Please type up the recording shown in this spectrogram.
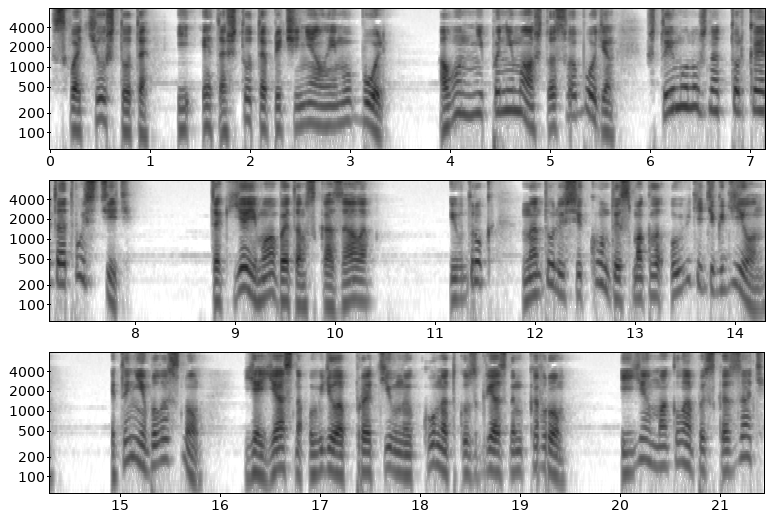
схватил что-то, и это что-то причиняло ему боль. А он не понимал, что свободен, что ему нужно только это отпустить. Так я ему об этом сказала. И вдруг на долю секунды смогла увидеть, где он. Это не было сном. Я ясно увидела противную комнатку с грязным ковром. И я могла бы сказать,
